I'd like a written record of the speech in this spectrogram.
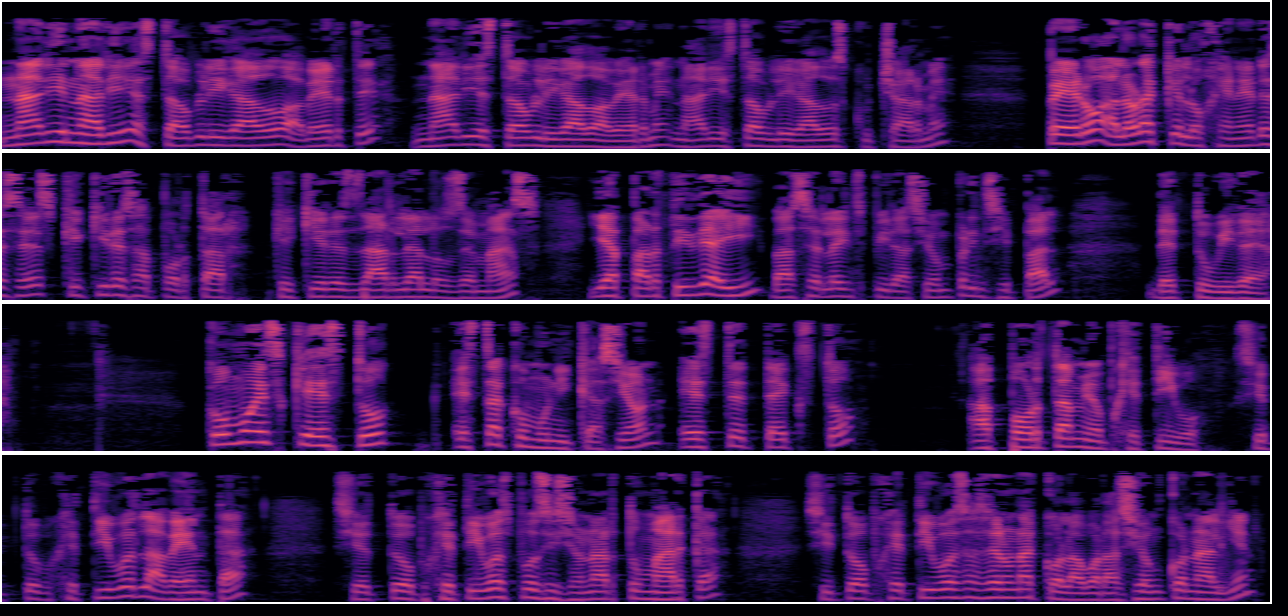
Nadie, nadie está obligado a verte, nadie está obligado a verme, nadie está obligado a escucharme, pero a la hora que lo generes es qué quieres aportar, qué quieres darle a los demás y a partir de ahí va a ser la inspiración principal de tu idea. ¿Cómo es que esto, esta comunicación, este texto, aporta mi objetivo? Si tu objetivo es la venta, si tu objetivo es posicionar tu marca, si tu objetivo es hacer una colaboración con alguien,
